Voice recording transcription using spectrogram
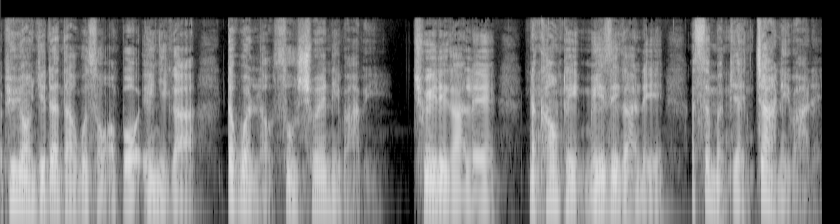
အဖြူရောင်ရည်တက်သားဝတ်စုံအပေါ်အင်ကြီးကတဝက်လောက်ဆူရွှဲနေပါပြီချွေးတွေကလည်းနှာခေါင်းထိတ်မေးစေးကနေအဆက်မပြတ်ကျနေပါတယ်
